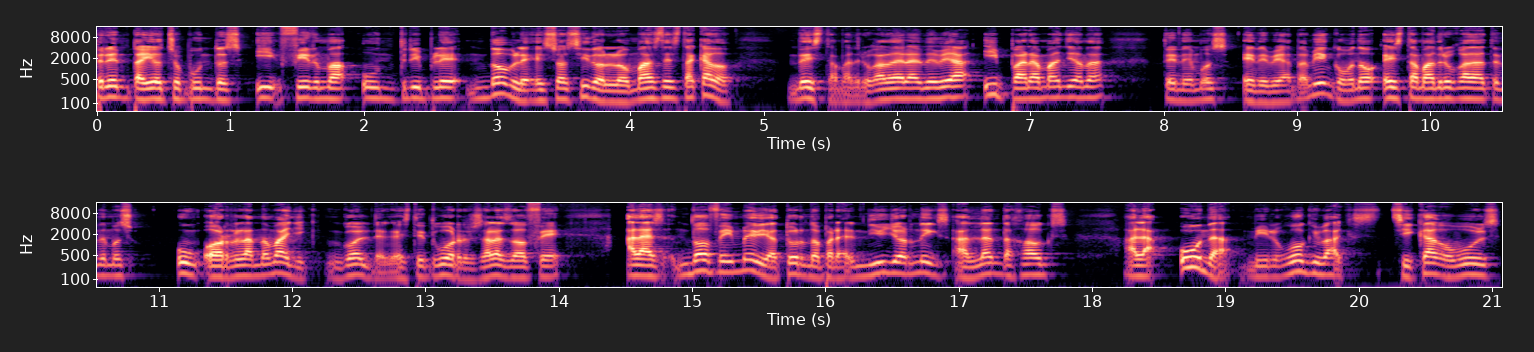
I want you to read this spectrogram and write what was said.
38 puntos y firma un triple doble. Eso ha sido lo más destacado de esta madrugada de la NBA y para mañana tenemos NBA también. Como no, esta madrugada tenemos un Orlando Magic Golden State Warriors a las 12. A las 12 y media turno para el New York Knicks Atlanta Hawks. A la 1 Milwaukee Bucks Chicago Bulls.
